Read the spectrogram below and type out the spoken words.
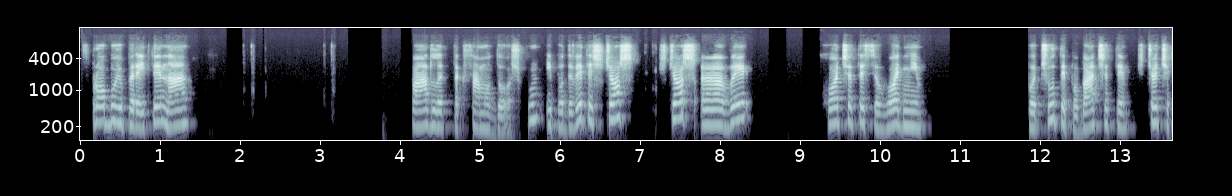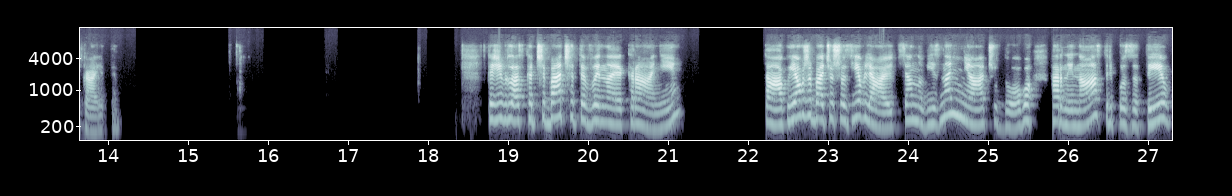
спробую перейти на Padlet так само дошку і подивитися, що ж, що ж е, ви хочете сьогодні почути, побачити, що чекаєте. Скажіть, будь ласка, чи бачите ви на екрані? Так, я вже бачу, що з'являються нові знання, чудово, гарний настрій, позитив.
